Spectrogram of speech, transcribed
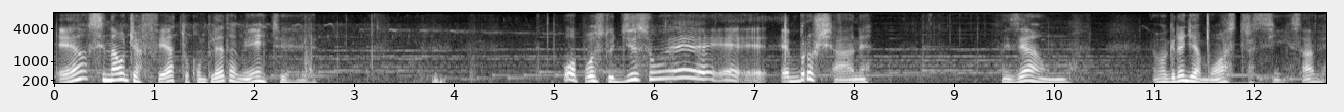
é um sinal de afeto completamente. O oposto disso é, é, é broxar, né? Mas é um, é uma grande amostra, assim, sabe?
